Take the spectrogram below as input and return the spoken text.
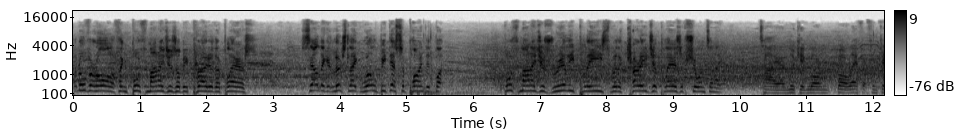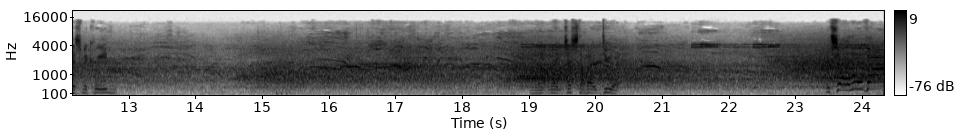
But overall, I think both managers will be proud of their players. Celtic, it looks like, will be disappointed, but both managers really pleased with the courage the players have shown tonight. Tired looking long ball effort from Chris McQueen. That might just about do it. It's all over!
